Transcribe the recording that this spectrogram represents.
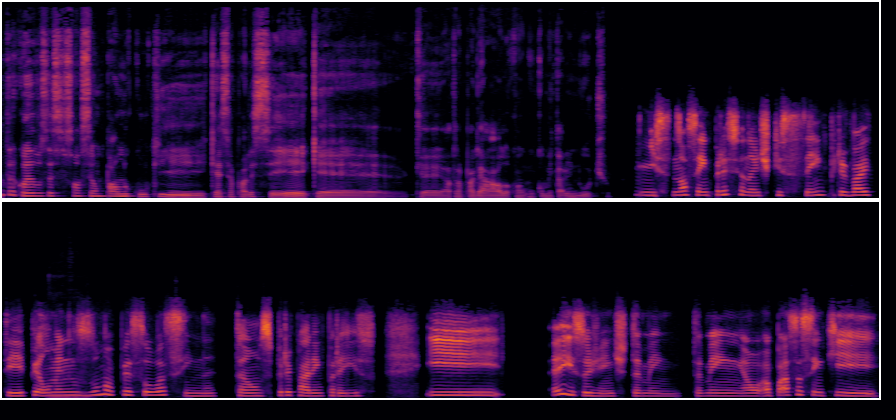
Outra coisa é você só ser um pau no cu que quer se aparecer, quer, quer atrapalhar a aula com algum comentário inútil. Isso, nossa, é impressionante que sempre vai ter pelo Uhum. menos uma pessoa assim, né? Então se preparem para isso. E é isso, gente, também. Também ao, ao passo assim que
